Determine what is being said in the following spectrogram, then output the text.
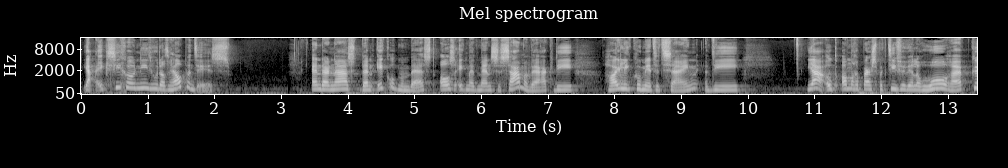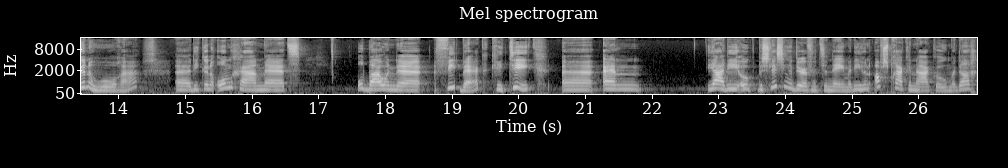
Ja, ik zie gewoon niet hoe dat helpend is. En daarnaast ben ik op mijn best als ik met mensen samenwerk die highly committed zijn, die ja, ook andere perspectieven willen horen, kunnen horen, uh, die kunnen omgaan met opbouwende feedback, kritiek uh, en ja, die ook beslissingen durven te nemen, die hun afspraken nakomen. Daar,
